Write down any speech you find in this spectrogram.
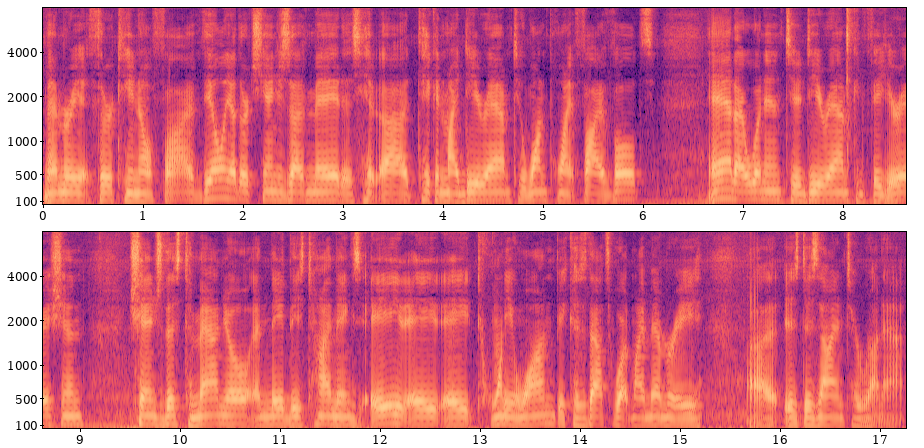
memory at 1305. The only other changes I've made is hit, uh, taken my DRAM to 1.5 volts and I went into DRAM configuration changed this to manual and made these timings 88821 because that's what my memory uh, is designed to run at.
